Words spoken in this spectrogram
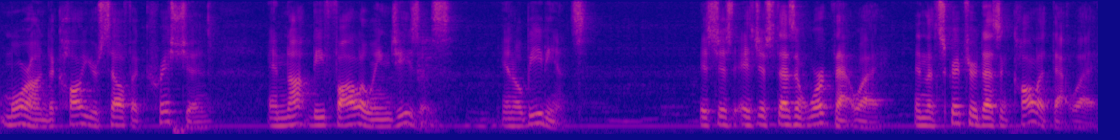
moron to call yourself a Christian and not be following Jesus in obedience. It's just, it just doesn't work that way. And the scripture doesn't call it that way.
